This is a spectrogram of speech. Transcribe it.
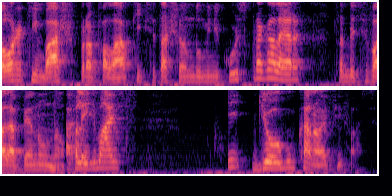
coloca aqui embaixo para falar o que, que você está achando do mini curso para galera saber se vale a pena ou não. Falei demais. E Diogo, canal F Fácil.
